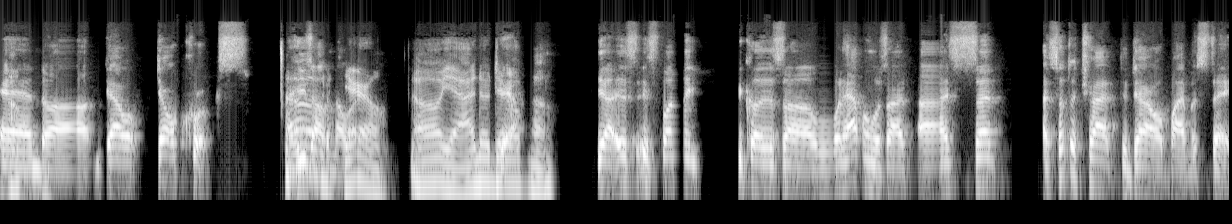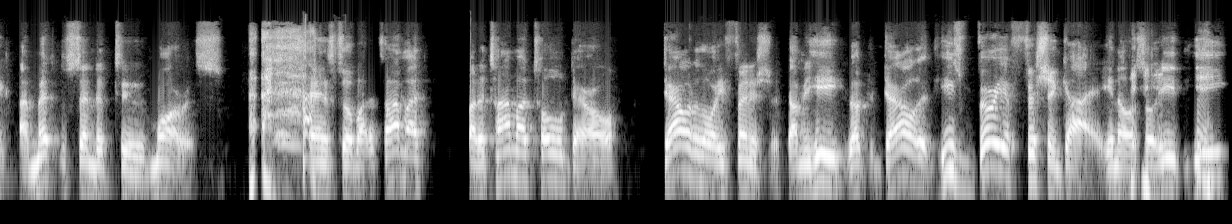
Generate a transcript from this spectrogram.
and uh, Daryl Crooks. Uh, he's out in LA. Daryl. Oh yeah, I know Daryl. well. Yeah, it's it's funny because uh, what happened was I I sent I sent the track to Daryl by mistake. I meant to send it to Morris, and so by the time I by the time I told Daryl, Daryl had already finished it. I mean, he uh, Daryl he's very efficient guy, you know. So he he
